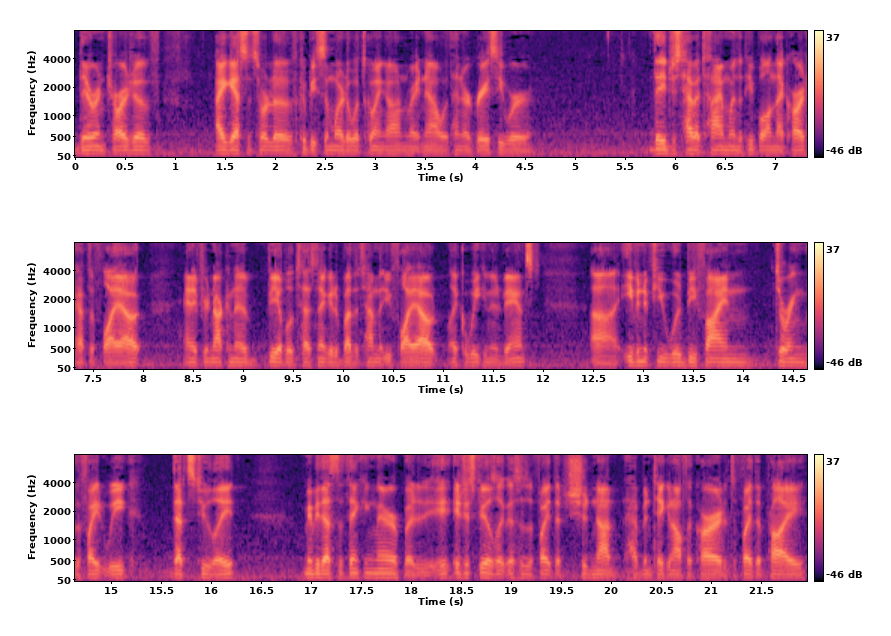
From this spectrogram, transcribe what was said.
they're in charge of. I guess it sort of could be similar to what's going on right now with Rener Gracie, where they just have a time when the people on that card have to fly out, and if you're not going to be able to test negative by the time that you fly out, like a week in advance, uh, even if you would be fine during the fight week, that's too late. Maybe that's the thinking there, but it, it just feels like this is a fight that should not have been taken off the card. It's a fight that probably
